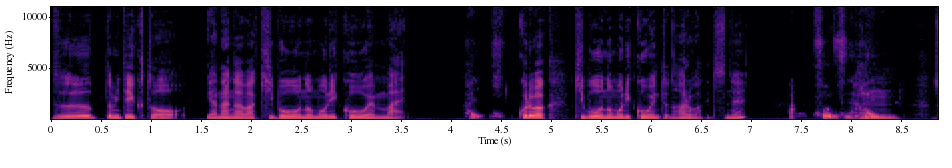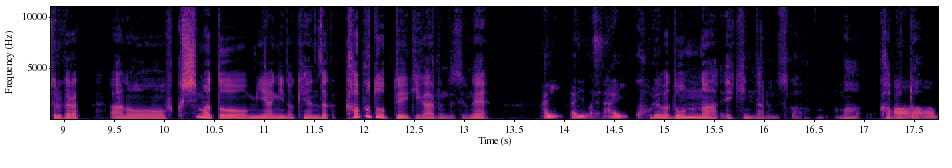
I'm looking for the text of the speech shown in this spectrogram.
ずーっと見ていくと柳川希望の森公園前はい。これは希望の森公園というのがあるわけですね。あ、そうですね。はい。うん、それから、あのー福島と宮城の県境兜っていう駅があるんですよね。はい。あります。はい。これはどんな駅になるんですか？ま、兜。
